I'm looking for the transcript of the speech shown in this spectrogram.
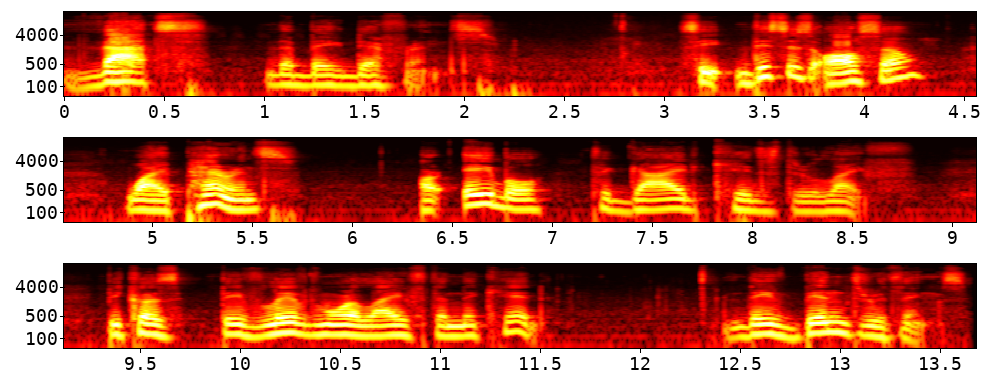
That's the big difference. See, this is also why parents are able to guide kids through life because they've lived more life than the kid. They've been through things.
